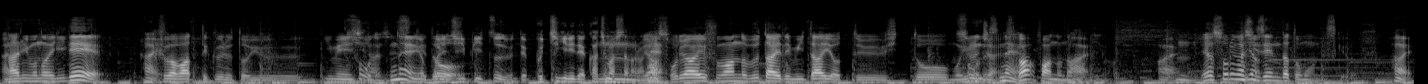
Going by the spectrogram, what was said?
はい、鳴り物入りで加わってくるというイメージなんですけど、はい、ね、やっぱり GP2 でぶっちぎりで勝ちましたからね、うん、いやそりゃ F1 の舞台で見たいよっていう人もいるんじゃないですか、すね、ファンの中には。はい。はいうん、いやそれが自然だと思うんですけど。はい、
